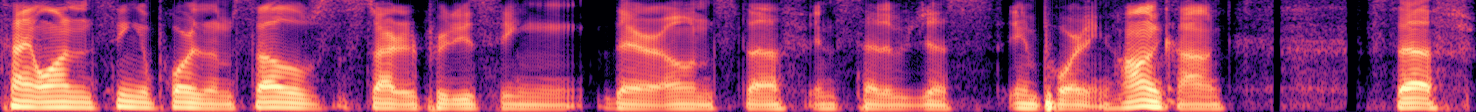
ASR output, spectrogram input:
Taiwan and Singapore themselves started producing their own stuff instead of just importing Hong Kong stuff.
